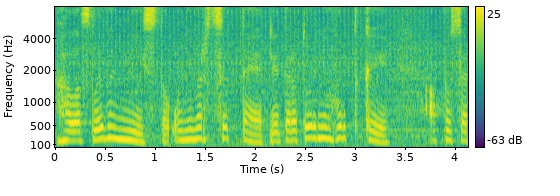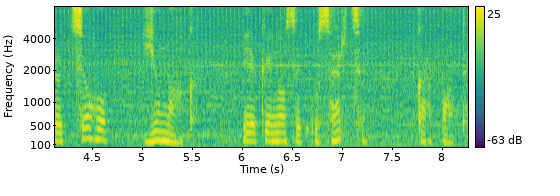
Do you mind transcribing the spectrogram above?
галасливе місто, університет, літературні гуртки, а посеред цього юнак, який носить у серці Карпати.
